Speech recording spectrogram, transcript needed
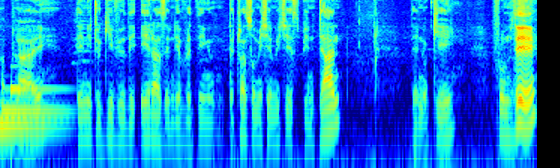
apply. They need to give you the errors and everything the transformation which has been done. Then okay. From there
